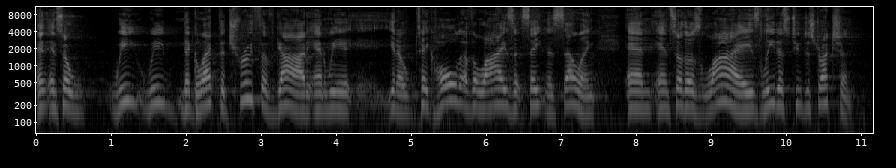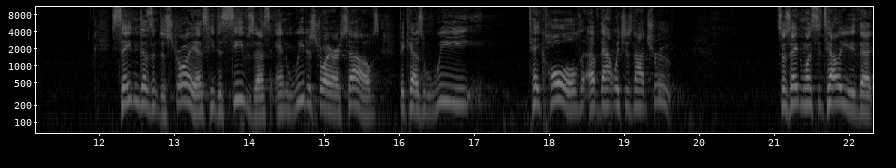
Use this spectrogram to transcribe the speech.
And, and so we, we neglect the truth of God and we, you know, take hold of the lies that Satan is selling. And, and so those lies lead us to destruction. Satan doesn't destroy us, he deceives us, and we destroy ourselves because we take hold of that which is not true. So Satan wants to tell you that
